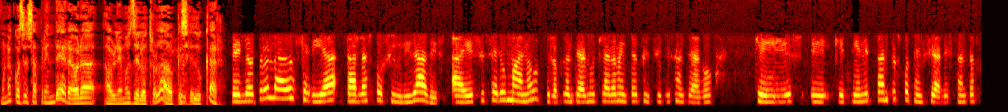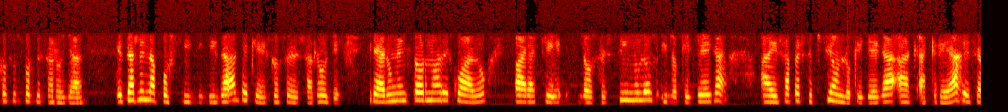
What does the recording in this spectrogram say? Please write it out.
Una cosa es aprender, ahora hablemos del otro lado, ¿qué es educar? Del otro lado sería dar las posibilidades a ese ser humano, tú lo planteas muy claramente al principio, Santiago, que es eh, que tiene tantos potenciales, tantas cosas por desarrollar, es darle la posibilidad de que eso se desarrolle crear un entorno adecuado para que los estímulos y lo que llega a esa percepción, lo que llega a, crear ese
